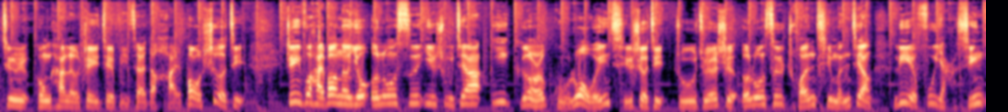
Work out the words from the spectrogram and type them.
近日公开了这一届比赛的海报设计。这幅海报呢，由俄罗斯艺术家伊格尔古洛维奇设计，主角是俄罗斯传奇门将列夫雅辛。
